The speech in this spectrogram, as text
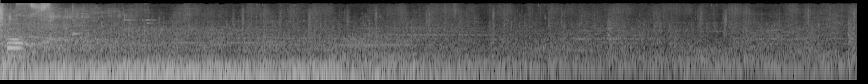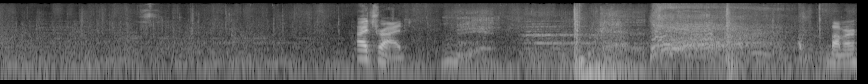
Cool. I tried. Bummer.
